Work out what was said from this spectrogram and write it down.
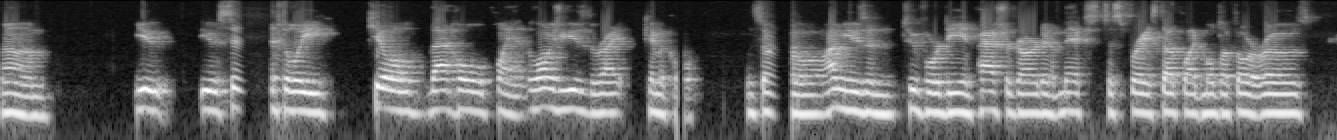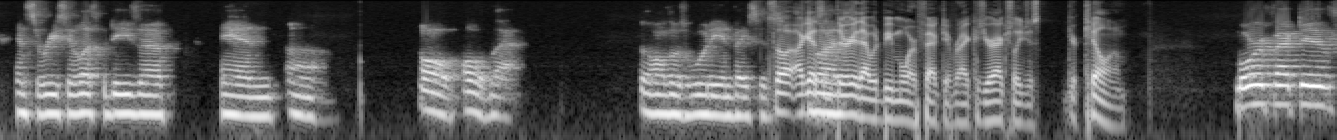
um, you you essentially kill that whole plant as long as you use the right chemical. And so I'm using 2,4-D and PastureGard in a mix to spray stuff like Multiflora Rose and Sericea lespedeza and um, all all of that, all those woody invasives. so I guess in theory that would be more effective, right? Because you're actually just you're killing them, more effective,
